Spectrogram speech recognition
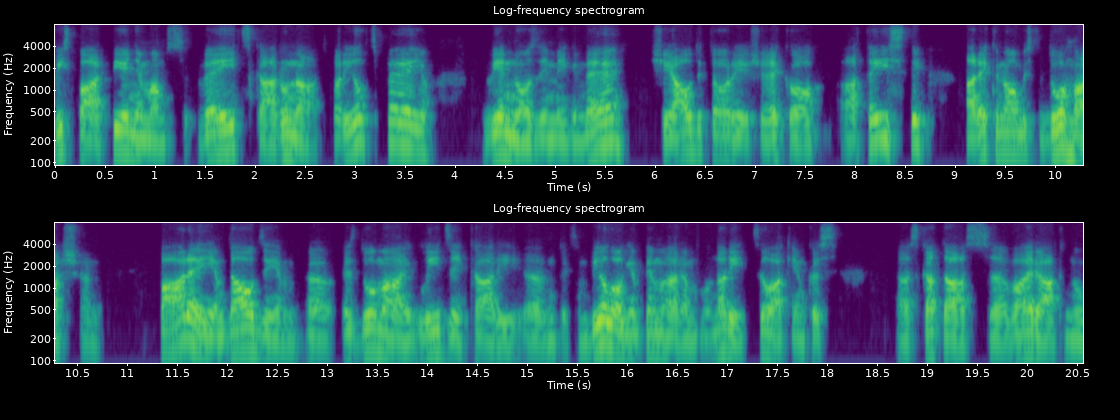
vispār pieņemams veids, kā runāt par ilgspēju, viennozīmīgi nē, šī auditorija, šie ekoateisti ar ekonomistu domāšanu. Pārējiem daudziem, eh, es domāju, līdzīgi kā arī eh, nu, teiksim, biologiem, piemēram, un arī cilvēkiem, kas eh, skatās vairāk no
